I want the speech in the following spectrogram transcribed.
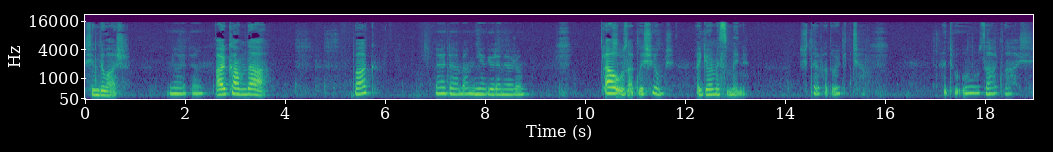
şimdi var. Nereden? Arkamda. Bak. Nereden? Ben niye göremiyorum? Aa uzaklaşıyormuş. Ay görmesin beni. Şu tarafa doğru gideceğim. Hadi uzaklaş.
